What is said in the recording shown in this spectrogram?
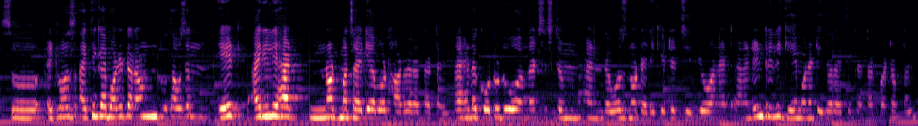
So it was, I think I bought it around 2008. I really had not much idea about hardware at that time. I had a Core 2 Duo on that system and there was no dedicated GPU on it and I didn't really game on it either, I think, at that point of time.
